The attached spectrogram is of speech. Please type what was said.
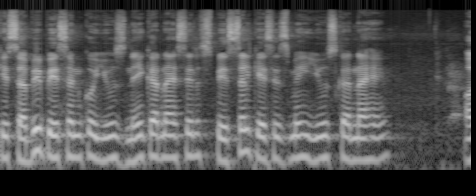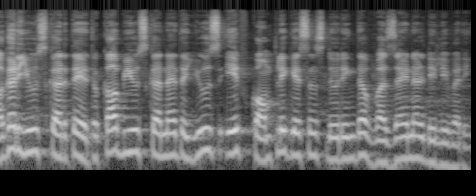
कि सभी पेशेंट को यूज़ नहीं करना है, सिर्फ़ स्पेशल केसेस में ही यूज़ करना है। अगर यूज़ करते हैं तो कब यूज़ करना है? तो use if complications during the vaginal delivery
